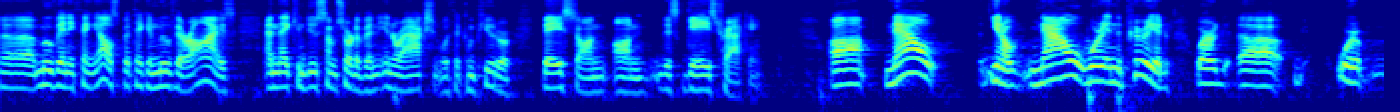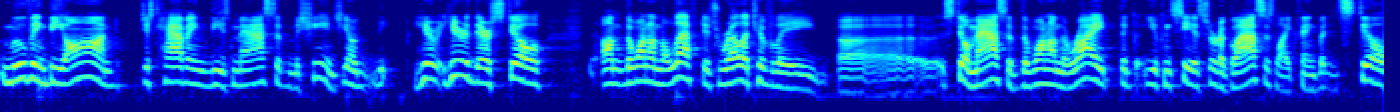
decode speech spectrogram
uh, move anything else, but they can move their eyes and they can do some sort of an interaction with a computer based on, on this gaze tracking. Uh, now, you know, now we're in the period where uh, we're moving beyond just having these massive machines. You know, the, here, here they're still On the one on the left, it's relatively uh, still massive. The one on the right, the, you can see a sort of glasses-like thing, but it's still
